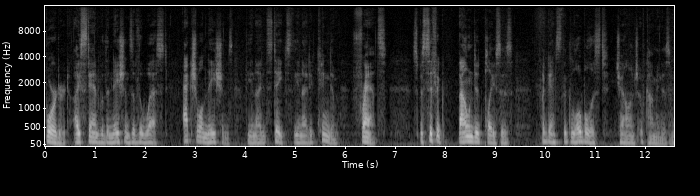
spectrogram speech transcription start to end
bordered. I stand with the nations of the West, actual nations, the United States, the United Kingdom, France, specific bounded places against the globalist challenge of communism.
